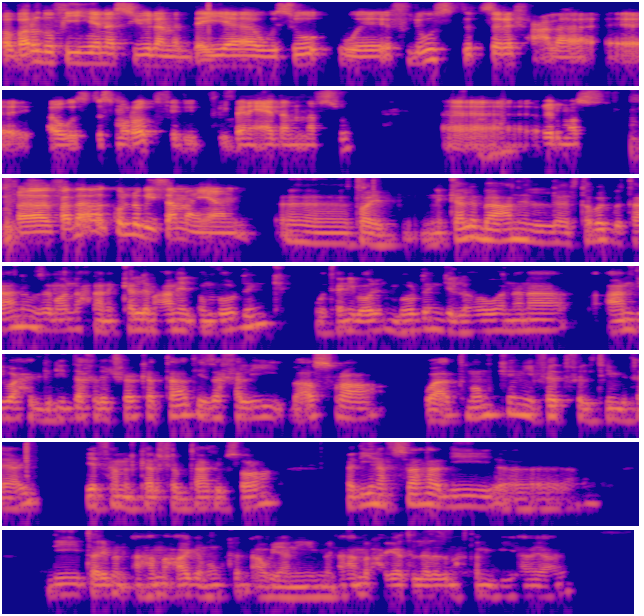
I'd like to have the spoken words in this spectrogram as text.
فبرضه في هنا سيولة مادية وسوق وفلوس تتصرف على آه، أو استثمارات في البني آدم نفسه. غير مصر. فده كله بيسمع يعني آه، طيب نتكلم بقى عن ال- ال topic بتاعنا وزي ما قلنا إحنا هنتكلم عن ال onboarding وتاني بقول ال onboarding اللي هو إن أنا عندي واحد جديد داخل الشركة بتاعتي إزاي اخليه بأسرع وقت ممكن يفيد في ال team بتاعي يفهم ال culture بتاعتي بسرعة. فدي نفسها دي آه، دي تقريبا أهم حاجة ممكن أو يعني من أهم الحاجات اللي لازم أهتم بيها يعني.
